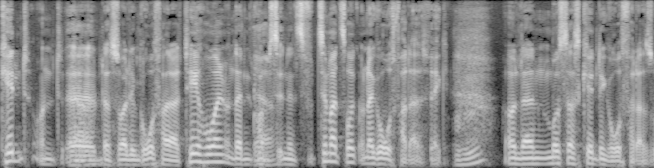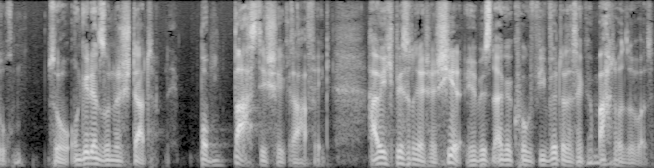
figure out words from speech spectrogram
Kind und äh, das soll dem Großvater Tee holen und dann kommst du in ins Zimmer zurück und der Großvater ist weg. Und dann muss das Kind den Großvater suchen. So, und geht in so eine Stadt. Bombastische Grafik. Habe ich ein bisschen recherchiert, habe ich ein bisschen angeguckt, wie wird das denn gemacht und sowas.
